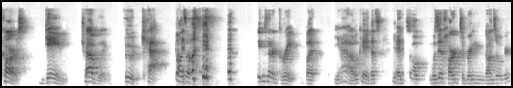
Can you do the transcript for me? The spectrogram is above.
cars, game, traveling, food, cat, Gonzo. things that are great. But yeah, okay, that's yeah. and so was it hard to bring Gonzo over?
